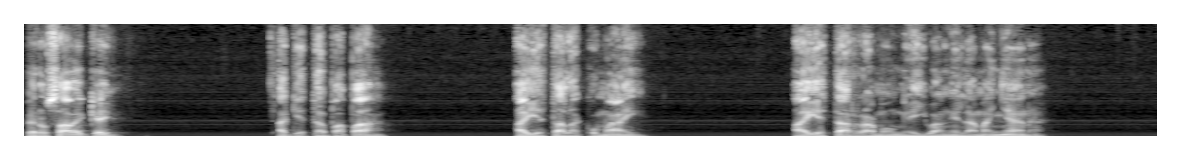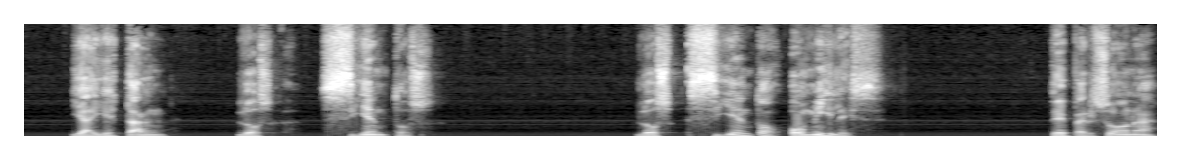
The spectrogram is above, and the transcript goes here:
Pero ¿sabe qué? Aquí está papá, ahí está la Comay, Ahí está Ramón e Iván en la mañana. Y ahí están los cientos, los cientos o miles de personas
